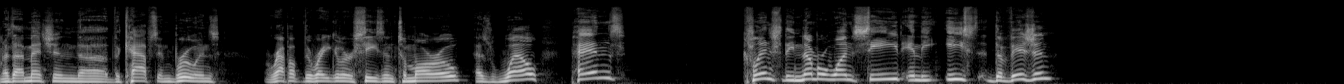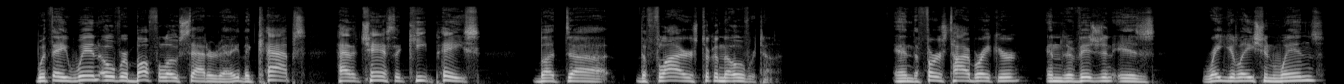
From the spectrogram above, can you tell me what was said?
As I mentioned, uh, the Caps and Bruins wrap up the regular season tomorrow as well. Pens clinch the number one seed in the East Division with a win over Buffalo Saturday. The Caps had a chance to keep pace, but uh, the Flyers took them to overtime. And the first tiebreaker in the division is regulation wins.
